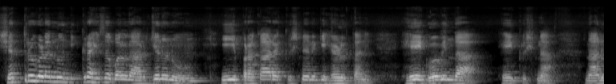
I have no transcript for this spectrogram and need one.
ಶತ್ರುಗಳನ್ನು ನಿಗ್ರಹಿಸಬಲ್ಲ ಅರ್ಜುನನು ಈ ಪ್ರಕಾರ ಕೃಷ್ಣನಿಗೆ ಹೇಳುತ್ತಾನೆ, ಹೇ ಗೋವಿಂದ, ಹೇ ಕೃಷ್ಣ, ನಾನು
